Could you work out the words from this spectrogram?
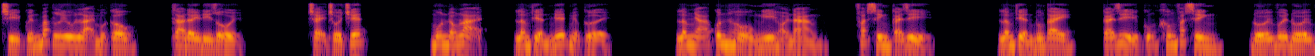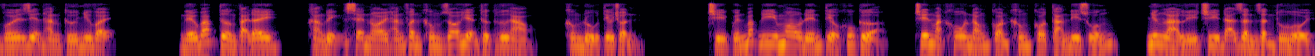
Chi quyến bắc lưu lại một câu, ta đây đi rồi. Chạy trối chết. Môn đóng lại, Lâm Thiển nết miệng cười. Lâm Nhã Quân hồ nghi hỏi nàng, phát sinh cái gì? Lâm Thiển buông tay, cái gì cũng không phát sinh, đối với đối với diện hắn cứ như vậy. Nếu bác tưởng tại đây, khẳng định sẽ nói hắn phân không rõ hiện thực hư ảo, không đủ tiêu chuẩn. Chỉ quyến bắc đi mau đến tiểu khu cửa, trên mặt khô nóng còn không có tán đi xuống, nhưng là lý chi đã dần dần thu hồi.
